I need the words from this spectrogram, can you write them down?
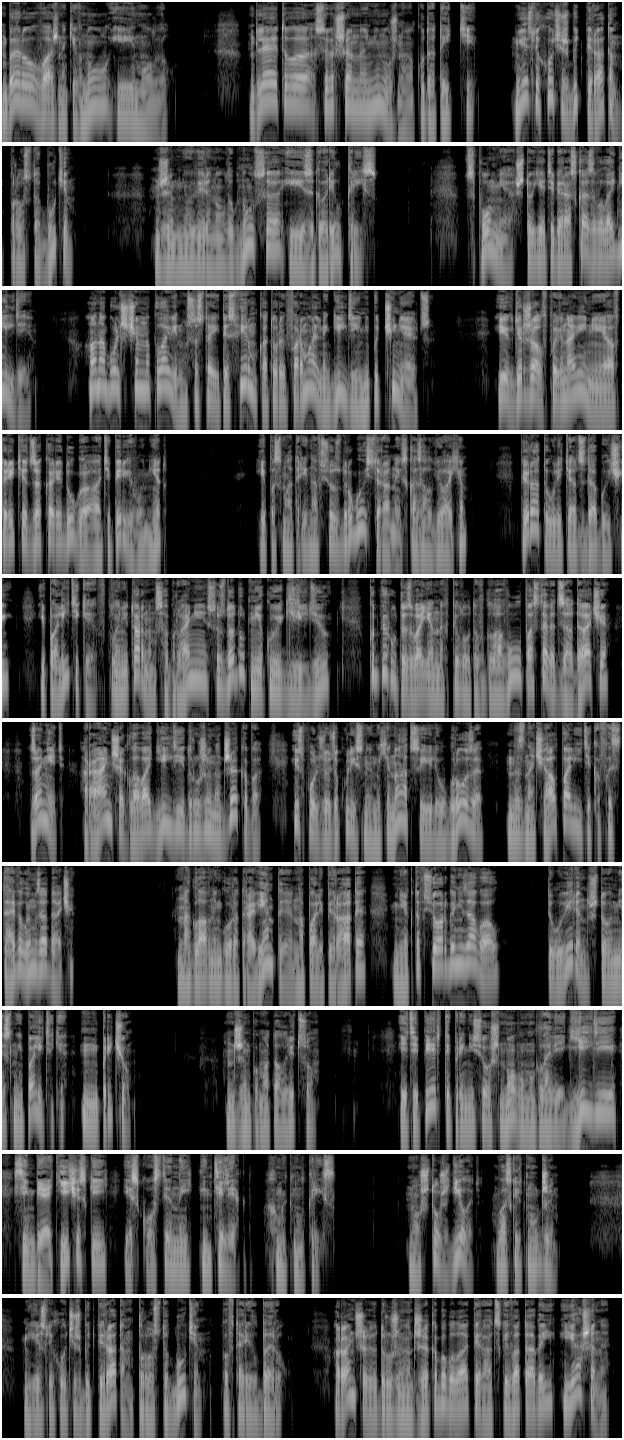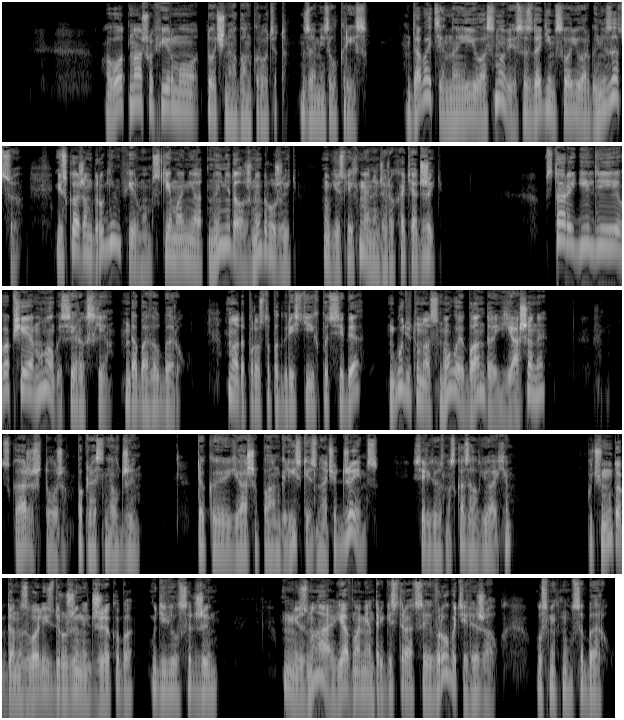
Бэрроу важно кивнул и молвил. Для этого совершенно не нужно куда-то идти. Если хочешь быть пиратом, просто будь им. Джим неуверенно улыбнулся и заговорил Крис. «Вспомни, что я тебе рассказывал о гильдии. Она больше чем наполовину состоит из фирм, которые формально гильдии не подчиняются. Их держал в повиновении авторитет Закари Дуга, а теперь его нет. «И посмотри на все с другой стороны», — сказал Юахим. Пираты улетят с добычей, и политики в планетарном собрании создадут некую гильдию, подберут из военных пилотов главу, поставят задачи. Заметь, раньше глава гильдии дружина Джекоба, используя закулисные махинации или угрозы, назначал политиков и ставил им задачи. На главный город Равенты напали пираты, некто все организовал. Ты уверен, что местные политики ни при чем? Джим помотал лицо. И теперь ты принесешь новому главе гильдии симбиотический искусственный интеллект, хмыкнул Крис. «Но что ж делать?» — воскликнул Джим. «Если хочешь быть пиратом, просто будь им», — повторил Бэрроу. «Раньше дружина Джекоба была пиратской ватагой Яшины». «Вот нашу фирму точно обанкротят», — заметил Крис. «Давайте на ее основе создадим свою организацию и скажем другим фирмам, с кем они отныне должны дружить, ну, если их менеджеры хотят жить. «В старой гильдии вообще много серых схем», — добавил Бэрроу. «Надо просто подгрести их под себя. Будет у нас новая банда Яшины». «Скажешь тоже», — покраснел Джим. «Так и Яша по-английски значит Джеймс», — серьезно сказал Юахим. «Почему тогда назвались дружиной Джекоба?» — удивился Джим. «Не знаю, я в момент регистрации в роботе лежал», — усмехнулся Бэрроу.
